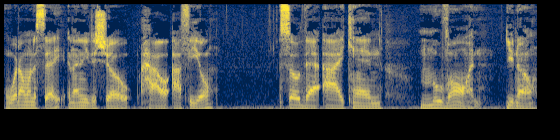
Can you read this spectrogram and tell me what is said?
what I want to say and I need to show how I feel so that I can move on, you know.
